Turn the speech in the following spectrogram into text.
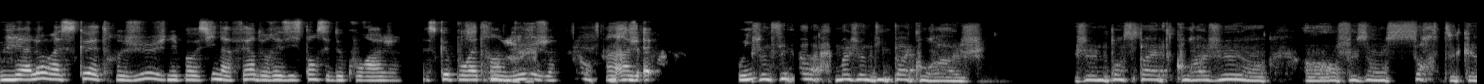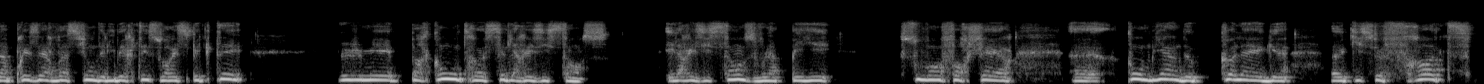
Mais alors, est-ce que être juge n'est pas aussi une affaire de résistance et de courage? Est-ce que pour être un juge, un, un, Je ne sais pas. Moi, je ne dis pas courage. Je ne pense pas être courageux en, en, faisant en sorte que la préservation des libertés soit respectée. Mais par contre, c'est de la résistance. Et la résistance, vous la payez souvent fort cher. Euh, combien de collègues euh, qui se frottent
